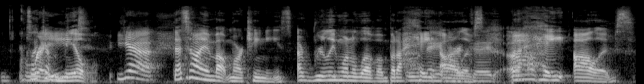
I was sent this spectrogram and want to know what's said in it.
it's great. like a meal. Yeah. That's how I am about martinis. I really want to love them, but I Oh, hate olives. But I hate olives.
